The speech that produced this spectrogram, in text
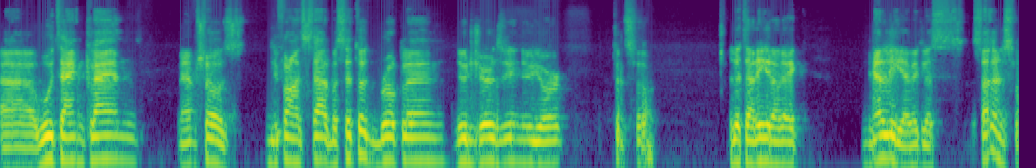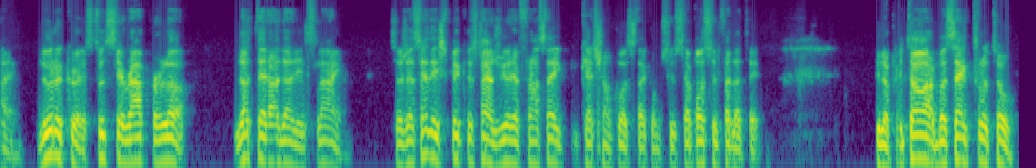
uh, Wu-Tang Clan, même chose différents styles. c'est tout Brooklyn, New Jersey, New York, tout ça. Là, tu arrives avec Nelly, avec le Southern slang, Ludacris, tous ces rappers-là. Là, es dans les slangs. So, J'essaie d'expliquer ça à un jury français qui ne cachent pas ça comme ça. Ça passe sur le fait de la tête. Puis là, plus tard, bah, c'est trop tôt.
